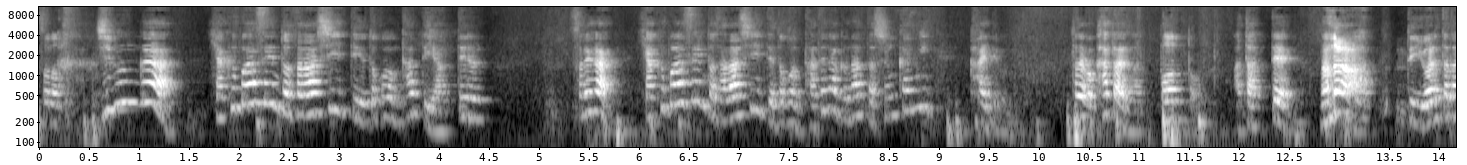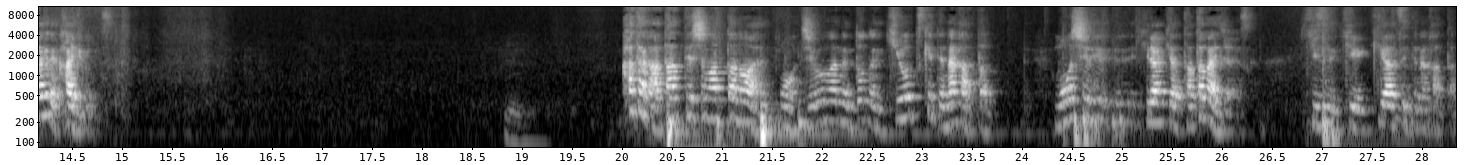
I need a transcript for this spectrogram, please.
その自分が100%正しいっていうところに立ってやってる。それが100%正しいってところに立てなくなった瞬間に書いてくる例えば肩がポンと当たって「なんだ!」って言われただけで書いてくるんです。肩が当たってしまったのはもう自分がねどんなに気をつけてなかった申し開きは立たないじゃないですか。気づ気気がついてなかったか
